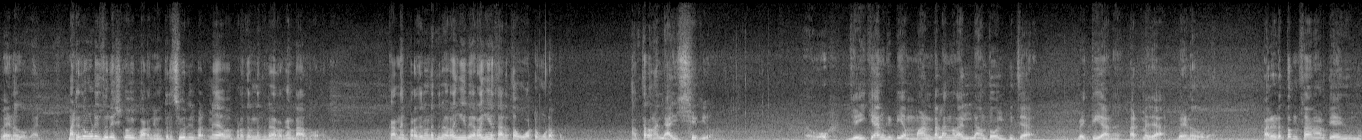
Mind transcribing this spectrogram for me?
വേണുഗോപാൽ. മറ്റൊന്നും കൂടി സുരേഷ് ഗോപി പറഞ്ഞു തൃശ്ശൂരിൽ പത്മജ പ്രചരണത്തിന് ഇറങ്ങണ്ട എന്ന് പറഞ്ഞു. കാരണം പ്രചരണത്തിന് ഇറങ്ങി ഇറങ്ങിയ സ്ഥലത്തെ ഓട്ടം കൂടെ പോകും. അത്ര നല്ല ഐശ്വര്യമാണ് ഓ ജയിക്കാൻ കിട്ടിയ മണ്ഡലങ്ങളെല്ലാം തോൽപ്പിച്ച വ്യക്തിയാണ് പത്മജ വേണുഗോപാൽ. പലയിടത്തും സ്ഥാനാർത്ഥിയായി നിന്നു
